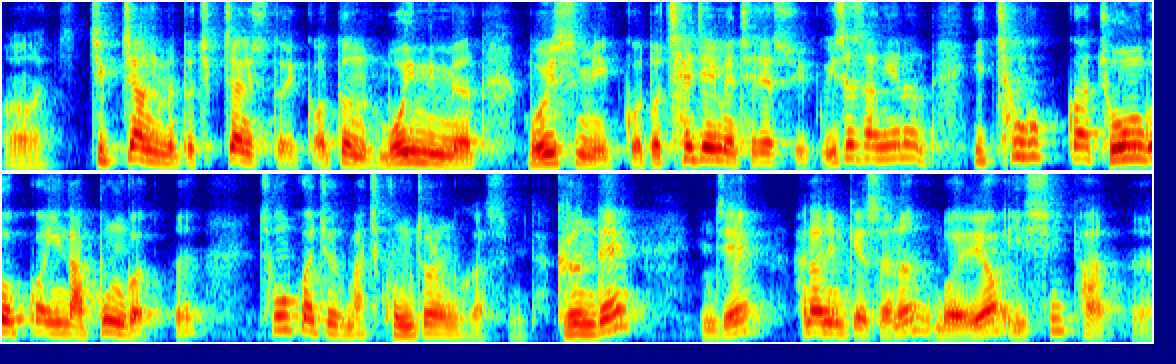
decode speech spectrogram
어, 직장이면 또 직장일 수도 있고 어떤 모임이면 모임이 있고 또 체제면 체제일 수 있고 이 세상에는 이 천국과 좋은 것과 이 나쁜 것, 어? 천국과 지옥 마치 공존한 것 같습니다. 그런데 이제 하나님께서는 뭐예요? 이 심판, 어,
